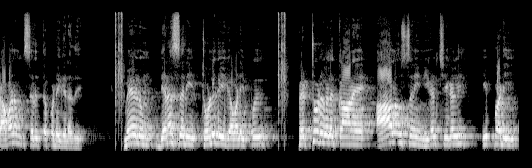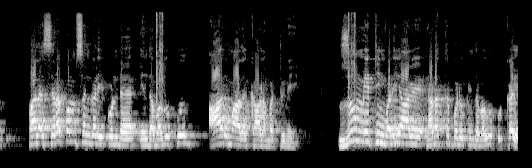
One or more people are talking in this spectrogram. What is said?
கவனம் செலுத்தப்படுகிறது. மேலும் தினசரி தொழுகை கவனிப்பு பெற்றோர்களுக்கான ஆலோசனை நிகழ்ச்சிகள். இப்படி பல சிறப்பம்சங்களை கொண்ட இந்த வகுப்பு ஆறு மாத காலம் மட்டுமே. ஜூம் மீட்டிங் வழியாக நடத்தப்படும் இந்த வகுப்புகள்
